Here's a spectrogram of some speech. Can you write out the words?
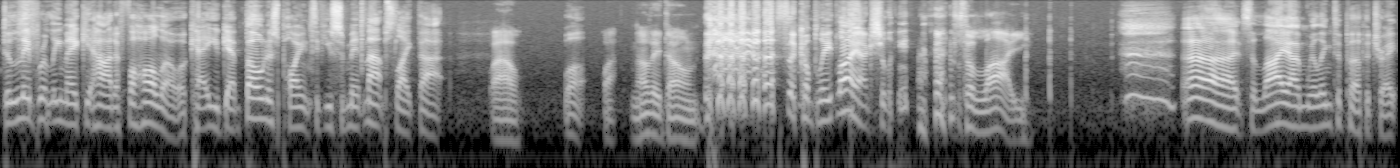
Deliberately make it harder for Hollow, okay? You get bonus points if you submit maps like that. Wow. What? Wow. No, they don't. That's a complete lie, actually. it's a lie. Ah, it's a lie I'm willing to perpetrate.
